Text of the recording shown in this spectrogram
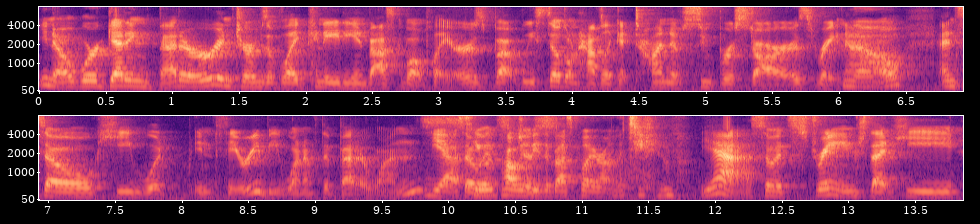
you know, we're getting better in terms of like Canadian basketball players, but we still don't have like a ton of superstars right now. No. And so he would, in theory, be one of the better ones. Yeah, so he would probably be the best player on the team. yeah, so it's strange that he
